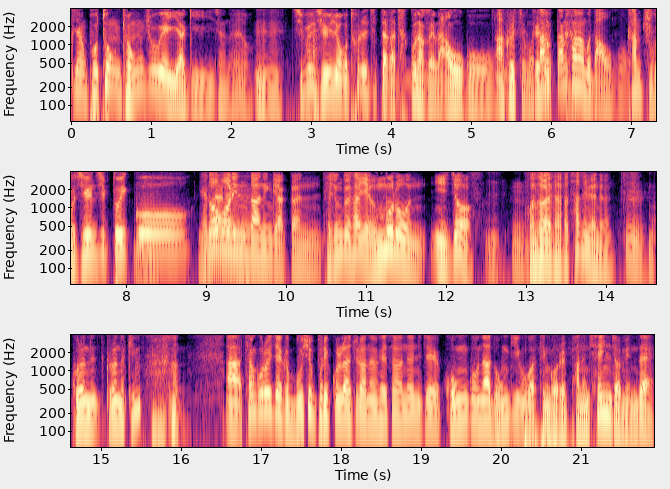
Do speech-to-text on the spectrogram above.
그냥 보통 경주의 이야기잖아요. 음. 집을 지으려고 터를 짓다가 자꾸 나가 나오고. 아 그렇죠. 뭐 그래서 땅, 땅 파면 뭐 나오고. 감추고 지은 집도 있고. 음. 묻어버린다는 게 약간 대중들 사이에 음모론이죠. 건설회사에서 찾으면은 뭐 그런 그런 느낌? 아 참고로 이제 그 무슈 브리콜라주라는 회사는 이제 공구나 농기구 같은 거를 파는 체인점인데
